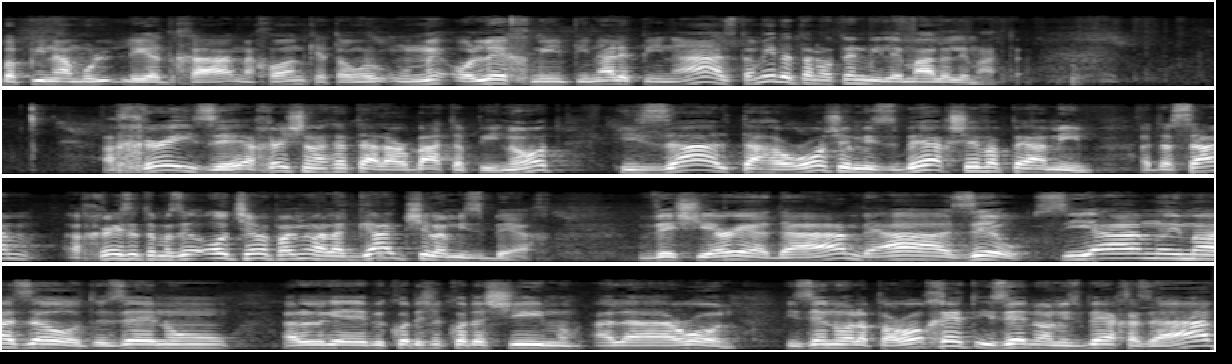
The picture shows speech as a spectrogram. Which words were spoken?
בפינה מול לידך, נכון? כי אתה הולך מפינה לפינה, אז תמיד אתה נותן מלמעלה למטה. אחרי זה, אחרי שנתת על ארבעת הפינות, היזה על טהרו של מזבח שבע פעמים. אתה שם, אחרי זה אתה מזה עוד שבע פעמים על הגג של המזבח. ושיערי אדם, ואז זהו, סיימנו עם ההזעות, הזינו על, אה, בקודש הקודשים, על הארון, הזינו על הפרוכת, הזינו על מזבח הזהב,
